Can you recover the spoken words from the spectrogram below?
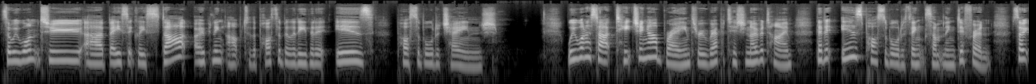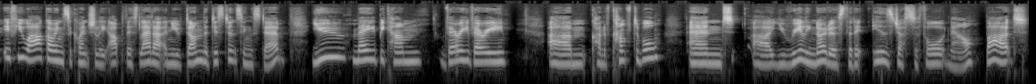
So we want to uh, basically start opening up to the possibility that it is possible to change. We want to start teaching our brain through repetition over time that it is possible to think something different. So, if you are going sequentially up this ladder and you've done the distancing step, you may become very, very um, kind of comfortable and uh, you really notice that it is just a thought now, but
